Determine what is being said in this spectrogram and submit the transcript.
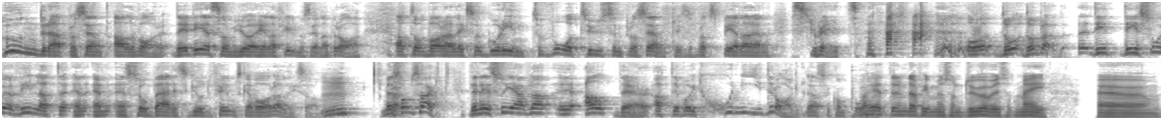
100% allvar. Det är det som gör hela filmen så jävla bra. Att de bara liksom går in 2000% liksom för att spela den straight. Och då, då, det, det är så jag vill att en, en, en So Bad It's Good-film ska vara liksom. Men som sagt, den är så jävla eh, out there att det var ett genidrag, den som kom på Vad heter den där filmen som du har visat mig? Ehm,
